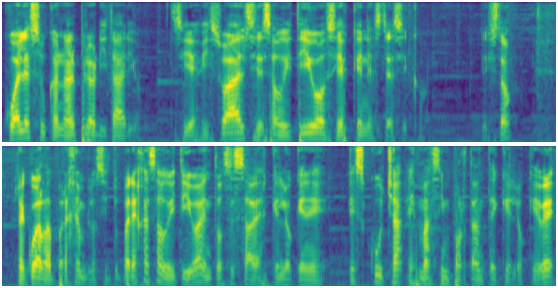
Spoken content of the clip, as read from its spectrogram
cuál es su canal prioritario. Si es visual, si es auditivo, si es kinestésico. ¿Listo? Recuerda, por ejemplo, si tu pareja es auditiva, entonces sabes que lo que escucha es más importante que lo que ve.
